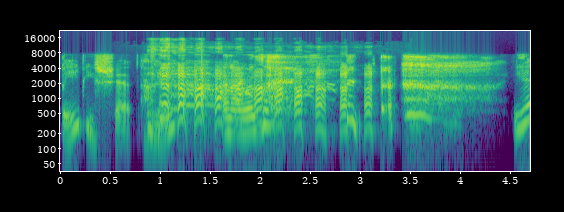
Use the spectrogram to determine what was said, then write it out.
baby shit, honey. and I was like, yeah,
